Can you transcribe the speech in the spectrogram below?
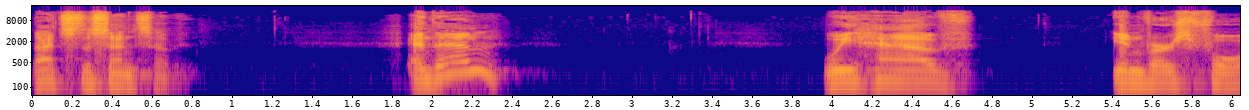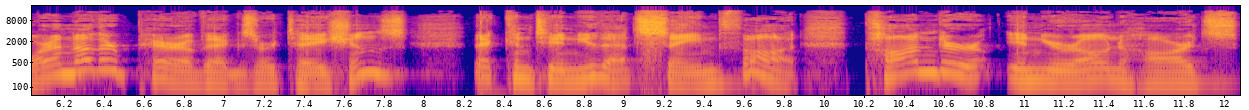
That's the sense of it. And then we have in verse 4 another pair of exhortations that continue that same thought. Ponder in your own hearts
